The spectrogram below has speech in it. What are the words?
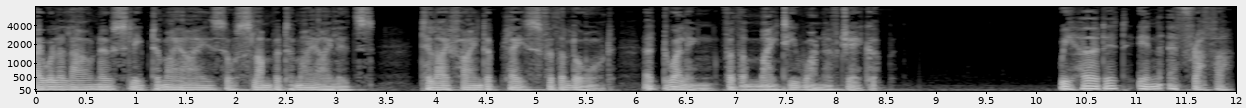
I will allow no sleep to my eyes or slumber to my eyelids, till I find a place for the Lord, a dwelling for the mighty one of Jacob. We heard it in Ephrathah.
